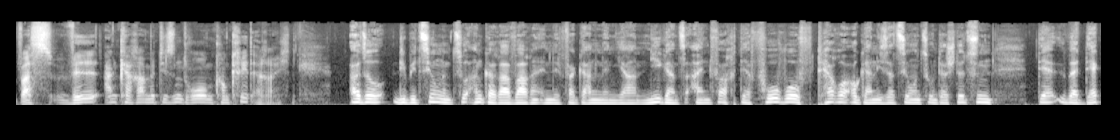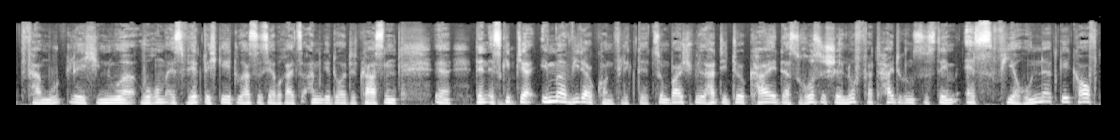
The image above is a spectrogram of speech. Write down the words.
Was will Ankara mit diesen Drohungen konkret erreichen? Also die Beziehungen zu Ankara waren in den vergangenen Jahren nie ganz einfach. Der Vorwurf, Terrororganisationen zu unterstützen, der überdeckt vermutlich nur, worum es wirklich geht. Du hast es ja bereits angedeutet, Carsten. Äh, denn es gibt ja immer wieder Konflikte. Zum Beispiel hat die Türkei das russische Luftverteidigungssystem S-400 gekauft,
